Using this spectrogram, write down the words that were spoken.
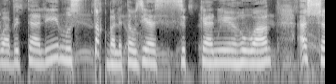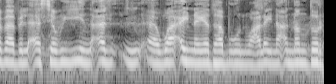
وبالتالي مستقبل التوزيع السكاني هو الشباب الآسيويين وأين يذهبون وعلينا أن ننظر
